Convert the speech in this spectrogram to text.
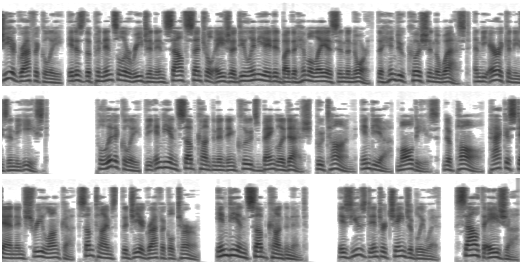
Geographically, it is the peninsular region in south-central Asia delineated by the Himalayas in the north, the Hindu Kush in the west, and the Arakanese in the east. Politically, the Indian subcontinent includes Bangladesh, Bhutan, India, Maldives, Nepal, Pakistan, and Sri Lanka. Sometimes, the geographical term, Indian subcontinent, is used interchangeably with South Asia,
